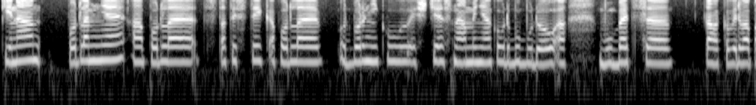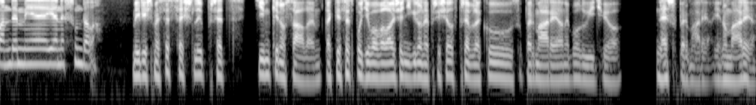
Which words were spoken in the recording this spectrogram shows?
kina podle mě a podle statistik a podle odborníků ještě s námi nějakou dobu budou a vůbec eh, ta covidová pandemie je nesundala. My, když jsme se sešli před tím kinosálem, tak ty se spodivovala, že nikdo nepřišel v převleku Super Maria nebo Luigiho. Ne Super Maria, jenom Maria.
